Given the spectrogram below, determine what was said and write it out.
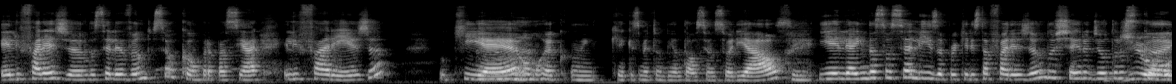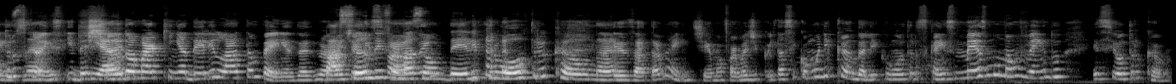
ele farejando, você levando o seu cão para passear, ele fareja o que é uhum. um enriquecimento ambiental sensorial Sim. e ele ainda socializa porque ele está farejando o cheiro de outros de cães, outros né? cães e deixando é... a marquinha dele lá também né? passando a informação fazem... dele para o outro cão né exatamente é uma forma de ele está se comunicando ali com outros cães mesmo não vendo esse outro cão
